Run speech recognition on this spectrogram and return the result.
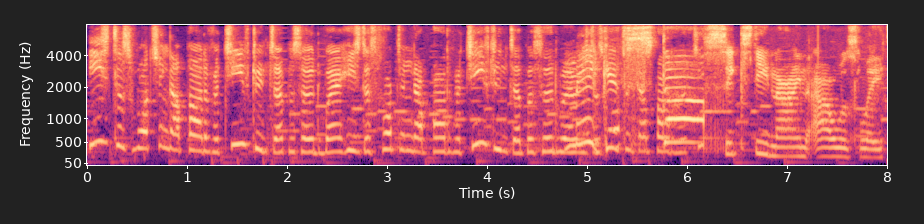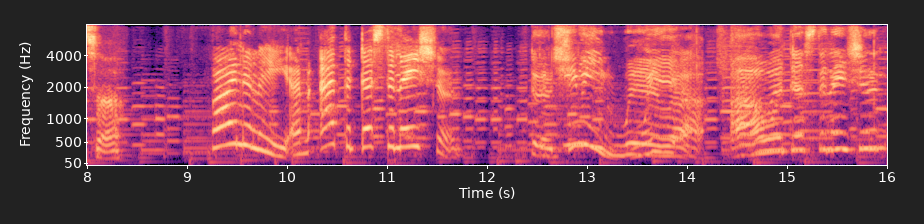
he's just watching that part of a Chief Tunes episode where he's just watching that part of a Chief Tunes episode where he's just watching that part of a Chief- 69 hours later. Finally, I'm at the destination. Don't you mean we're at our destination?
